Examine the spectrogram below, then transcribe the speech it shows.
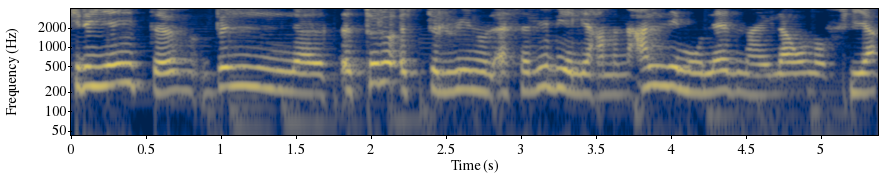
كرييتيف آه، بالطرق التلوين والأساليب يلي عم نعلم أولادنا يلونوا فيها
